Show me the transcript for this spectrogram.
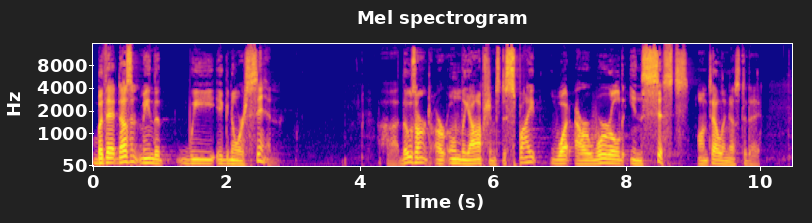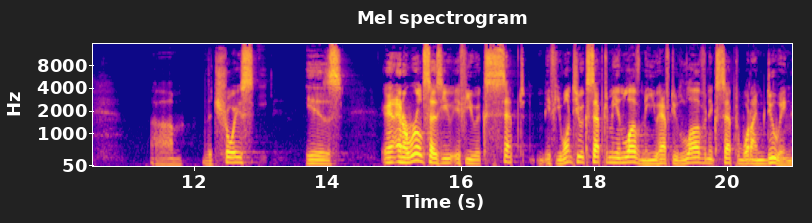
but that doesn't mean that we ignore sin. Uh, those aren't our only options, despite what our world insists on telling us today. Um, the choice is, and our world says you if you accept if you want to accept me and love me, you have to love and accept what I'm doing,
